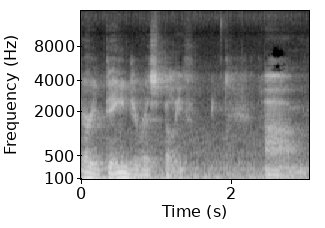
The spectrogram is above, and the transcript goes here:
very dangerous belief. Um,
